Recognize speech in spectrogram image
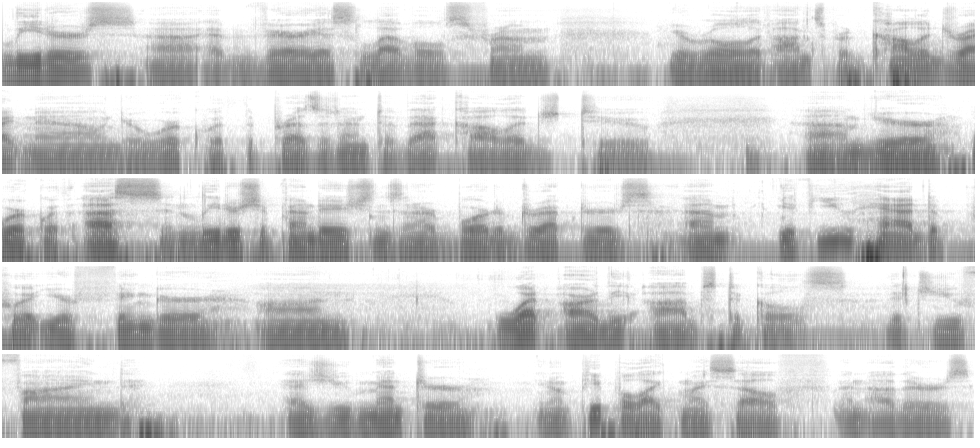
leaders uh, at various levels, from your role at Augsburg College right now and your work with the president of that college to um, your work with us and Leadership Foundations and our board of directors. Um, if you had to put your finger on what are the obstacles that you find as you mentor, you know, people like myself and others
